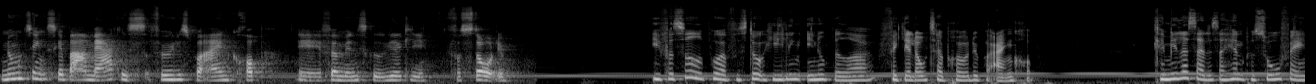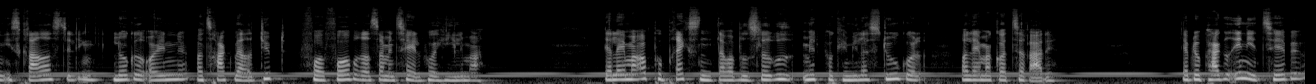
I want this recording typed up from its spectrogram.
nogle ting skal bare mærkes og føles på egen krop, øh, før mennesket virkelig forstår det. I forsøget på at forstå healing endnu bedre, fik jeg lov til at prøve det på egen krop. Camilla satte sig hen på sofaen i skrædderstilling, lukkede øjnene og trak vejret dybt for at forberede sig mentalt på at hele mig. Jeg lagde mig op på briksen, der var blevet slået ud midt på Camillas stuegulv, og lagde mig godt til rette. Jeg blev pakket ind i et tæppe,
